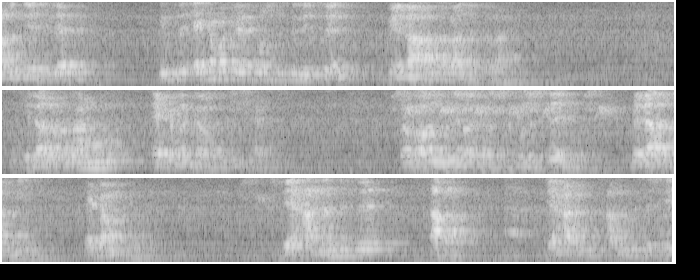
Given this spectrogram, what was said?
আলো দিয়েছিলেন, কিন্তু একামতের প্রস্তুতি নিচ্ছেন বেলাল রাজতুল্লাহ বেলাল রাজু ইচ্ছা বলেছেন, বেলাল, তুমি একামত যে আজান দিছে তারা যে আজান দিছে, সে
